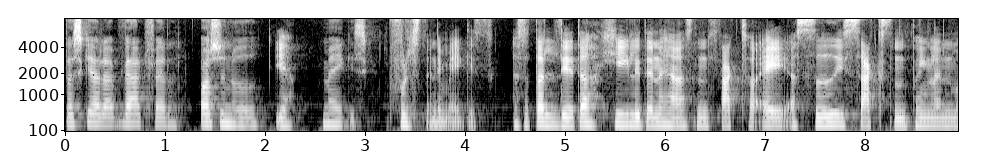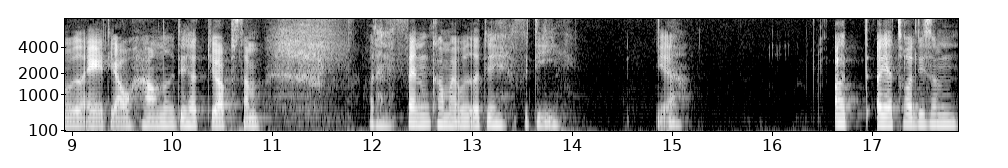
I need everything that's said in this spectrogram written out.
der sker der i hvert fald også noget ja. magisk. Fuldstændig magisk. Altså der letter hele denne her sådan, faktor af at sidde i saksen på en eller anden måde af, at jeg jo havnet i det her job, som, hvordan fanden kommer jeg ud af det? Fordi Ja. Og, og jeg tror ligesom,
